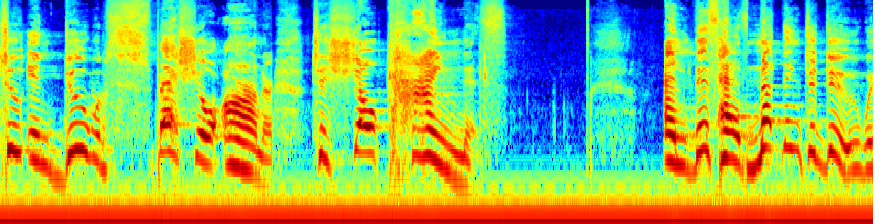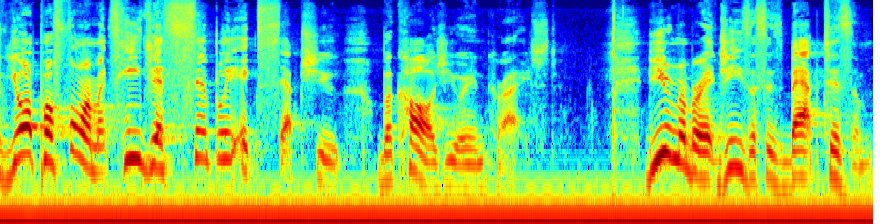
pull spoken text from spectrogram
to endue with special honor, to show kindness. And this has nothing to do with your performance. He just simply accepts you because you're in Christ. Do you remember at Jesus' baptism?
